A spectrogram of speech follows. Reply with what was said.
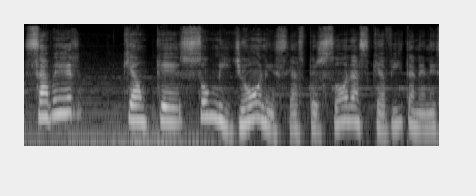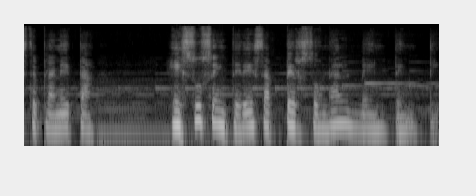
Saber que aunque son millones las personas que habitan en este planeta, Jesús se interesa personalmente en ti.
